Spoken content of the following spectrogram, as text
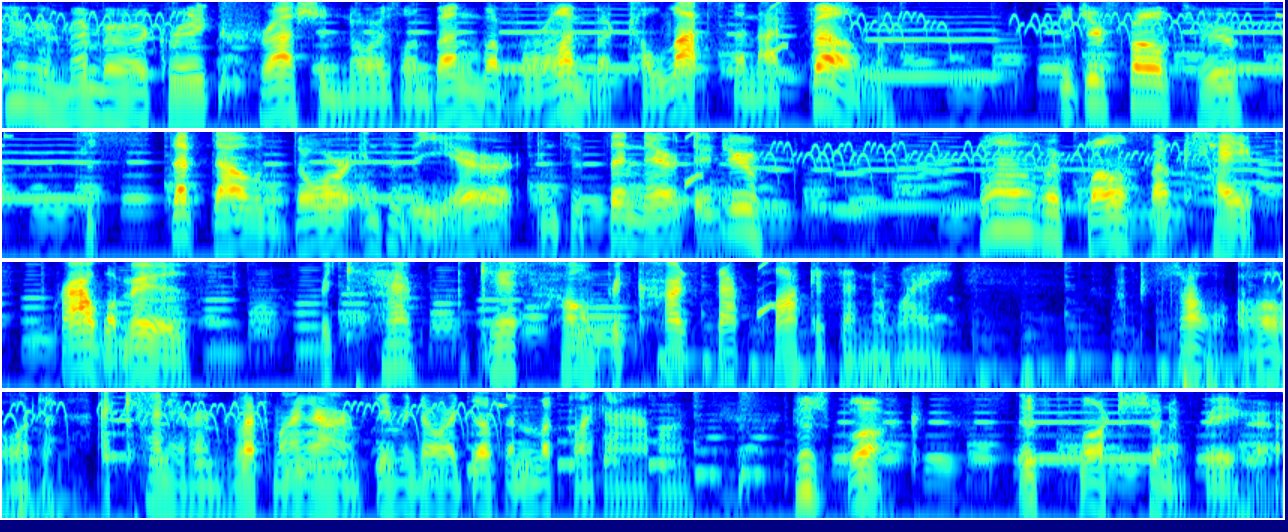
I remember a great crashing noise and then the veranda collapsed and I fell. Did you fall too? Just stepped out of the door into the air, into thin air, did you? Well, we're both okay. Problem is, we can't get home because that block is in the way. So old, I can't even lift my arms even though it doesn't look like I have arms. This block, this block shouldn't be here.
